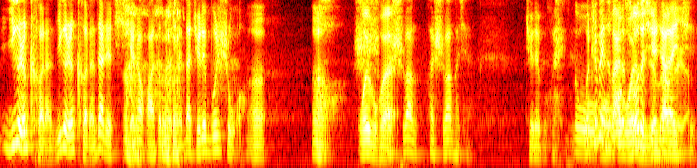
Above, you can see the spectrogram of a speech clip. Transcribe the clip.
一个人可能，一个人可能在这鞋上花这么多钱，但绝对不会是我。嗯，嗯，哦，我也不会快。十万，快十万块钱，绝对不会。那我这辈子买的所有的鞋加在一，起，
